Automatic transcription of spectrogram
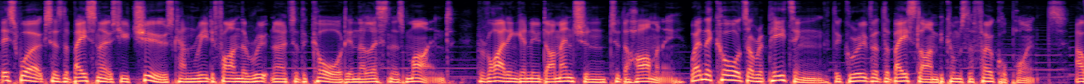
This works as the bass notes you choose can redefine the root note of the chord in the listener's mind, providing a new dimension to the harmony. When the chords are repeating, the groove of the bass line becomes the focal point. A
